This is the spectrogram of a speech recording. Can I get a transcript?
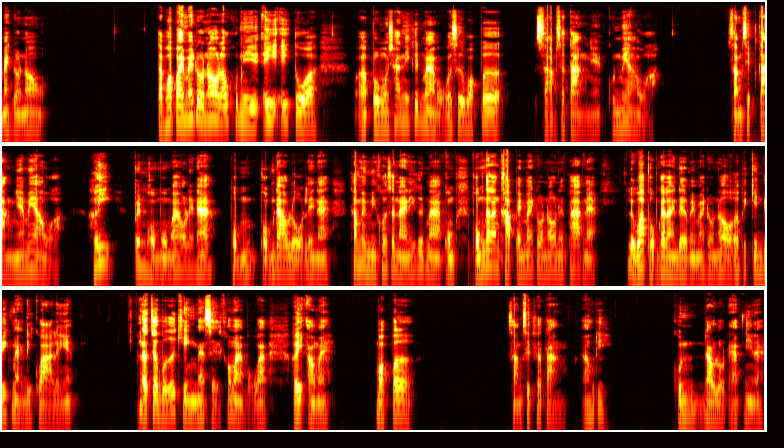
แมคโดนัลล์แต่พอไปแมคโดนัลล์แล้วคุณมีไอ้ไอ้ตัวโปรโมชั่นนี้ขึ้นมาบอกว่าซื้อ Whopper 3สตังค์เนี้ยคุณไม่เอาเหรอสามสิบตังค์เนี้ยไม่เอาเหรอเฮ้ยเป็นผมผมเอาเลยนะ ผมผมดาวน์โหลดเลยนะ ถ้าไม่มีโฆษณานี้ขึ้นมา ผมผมกำลังขับไปแมคโดนัลล์นึกภาพนะ หรือว่าผมกำลังเดินไปแมคโดนัลล์เออไปกิน Big Mac ดีกว่าอะไรเงี้ยแล้วเจอ Burger King message เข้ามาบอกว่า เฮ้ย เอาไหม Whopper สามสิบสตังค์เอาดิ คุณดาวน์โหลดแอปนี้นะ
